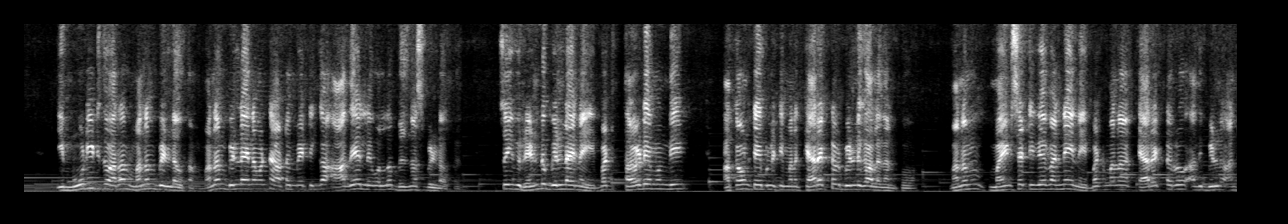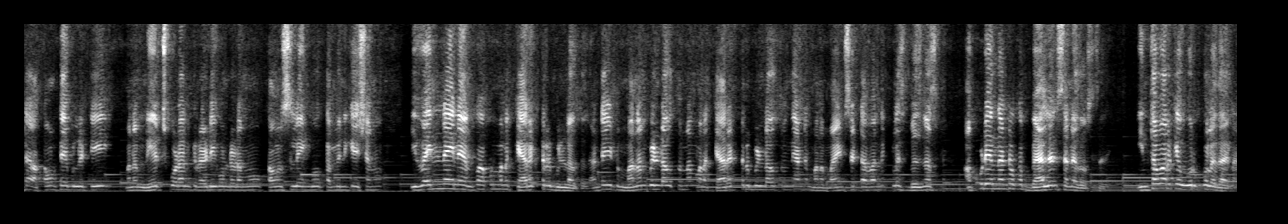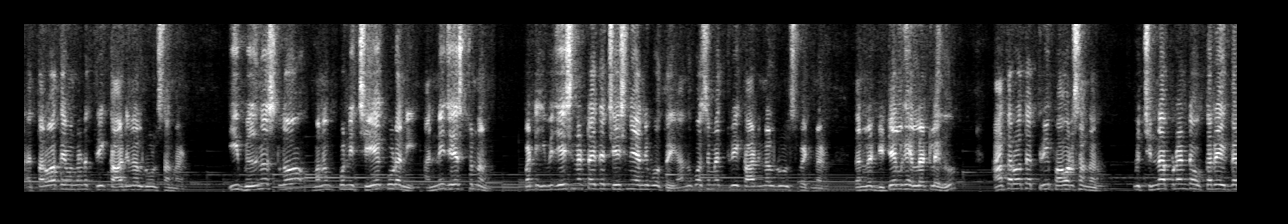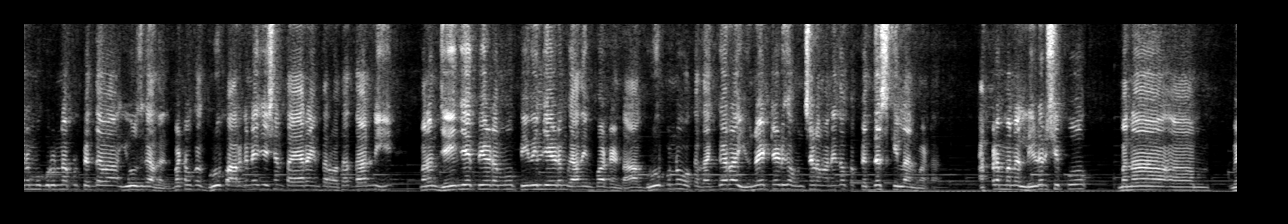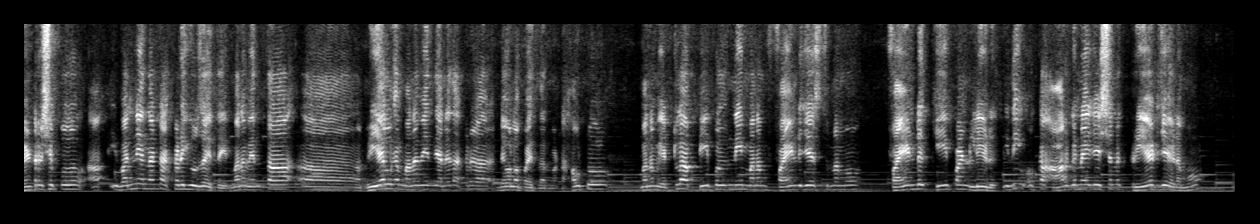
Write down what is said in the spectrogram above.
ఈ మూడింటి ద్వారా మనం బిల్డ్ అవుతాం. మనం బిల్డ్ అయినామంటే ఆటోమేటిక్గా అదే లెవెల్లో బిజినెస్ బిల్డ్ అవుతుంది. సో ఇవి రెండు బిల్డ్ అయినాయి. బట్ థర్డ్ ఏముంది? అకౌంటబిలిటీ మన క్యారెక్టర్ బిల్డ్ కాలేదనుకో మనం మైండ్ సెట్ ఇవేవన్నీ అయినాయి. బట్ మన క్యారెక్టర్ అది బిల్డ్ అంటే అకౌంటబిలిటీ మనం నేర్చుకోవడానికి రెడీగా ఉండడము కౌన్సిలింగ్ కమ్యూనికేషన్ ఇవన్నీ అయినాయి అనుకో అప్పుడు మన క్యారెక్టర్ బిల్డ్ అవుతుంది. అంటే ఇటు మనం బిల్డ్ అవుతున్నాం మన క్యారెక్టర్ బిల్డ్ అవుతుంది అంటే మన మైండ్ సెట్ అవన్నీ ప్లస్ బిజినెస్ అప్పుడు ఏంటంటే ఒక బ్యాలెన్స్ అనేది వస్తుంది. ఇంతవరకే ఊరుకోలేదు ఆయన. తర్వాత ఏమన్నాడు? త్రీ కార్డినల్ రూల్స్ అన్నాడు. ఈ బిజినెస్లో మనం కొన్ని చేయకూడని అన్ని చేస్తున్నాం. బట్ ఇవి చేసినట్టయితే చేసినవి అన్ని పోతాయి. అందుకోసమే త్రీ కార్డినల్ రూల్స్ పెట్టినాడు. దానిలో డీటెయిల్గా వెళ్ళట్లేదు. ఆ తర్వాత త్రీ పవర్స్ అన్నారు. ఇప్పుడు చిన్నప్పుడు అంటే ఒక్కరే ఇద్దరు ముగ్గురు ఉన్నప్పుడు పెద్ద యూజ్ కాదు అది. బట్ ఒక గ్రూప్ ఆర్గనైజేషన్ తయారైన తర్వాత దాన్ని మనం జైన్ చేయడము పీవీలు చేయడం కాదు ఇంపార్టెంట్ ఆ గ్రూప్ను ఒక దగ్గర యునైటెడ్గా ఉంచడం అనేది ఒక పెద్ద స్కిల్ అనమాట అక్కడ మన లీడర్షిప్ మన మెంటర్షిప్ ఇవన్నీ ఏంటంటే అక్కడ యూజ్ అవుతాయి మనం ఎంత రియల్గా మనం ఏంది అనేది అక్కడ డెవలప్ అవుతుంది అనమాట హౌ టు మనం ఎట్లా పీపుల్ని మనం ఫైండ్ చేస్తున్నాము ఫైండ్ కీప్ అండ్ లీడ్ ఇది ఒక ఆర్గనైజేషన్ క్రియేట్ చేయడము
